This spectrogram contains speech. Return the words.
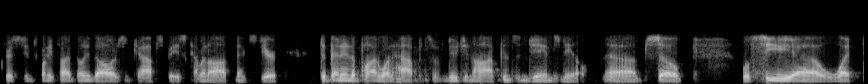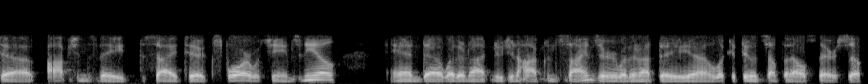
Christian, $25 million in cap space coming off next year, depending upon what happens with Nugent Hopkins and James Neal. Uh, so we'll see uh, what uh, options they decide to explore with James Neal and uh, whether or not Nugent Hopkins signs or whether or not they uh, look at doing something else there. So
